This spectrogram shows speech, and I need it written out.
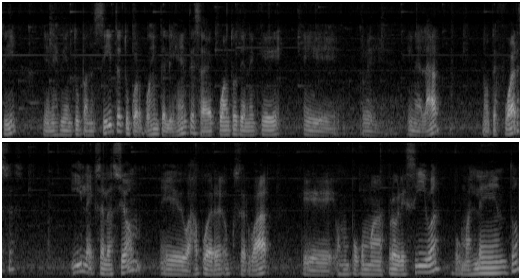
¿Sí? Tienes bien tu pancita, tu cuerpo es inteligente, sabe cuánto tiene que eh, inhalar. No te esfuerces. Y la exhalación eh, vas a poder observar que es un poco más progresiva, un poco más lento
